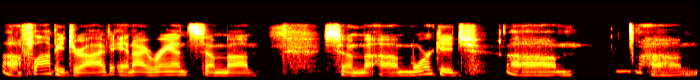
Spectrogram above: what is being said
uh, floppy drive, and I ran some um, some uh, mortgage um, um,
